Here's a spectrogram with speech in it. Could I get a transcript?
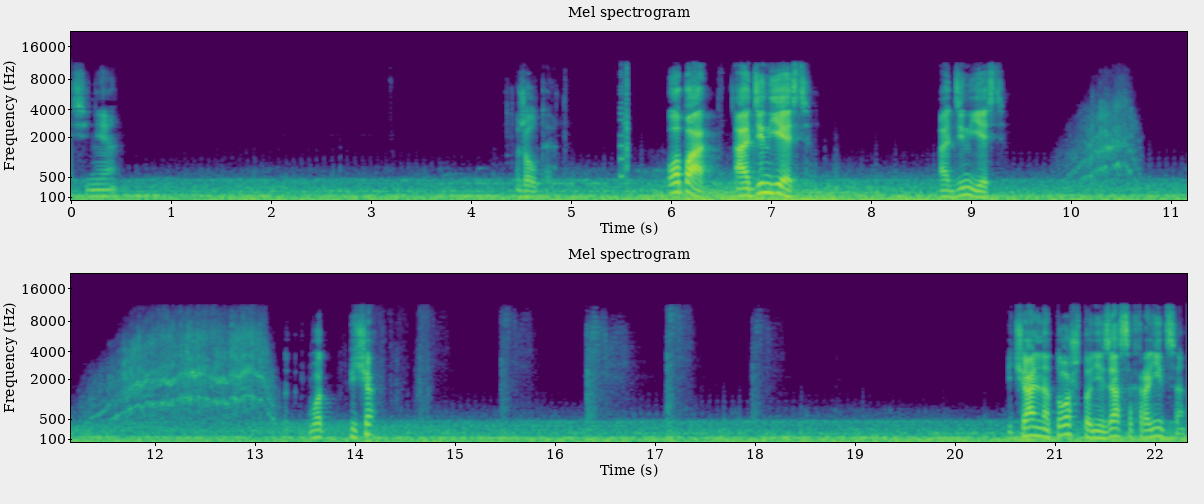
Синяя. Желтая. Опа! Один есть. Один есть. Вот печаль... Печально то, что нельзя сохраниться.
